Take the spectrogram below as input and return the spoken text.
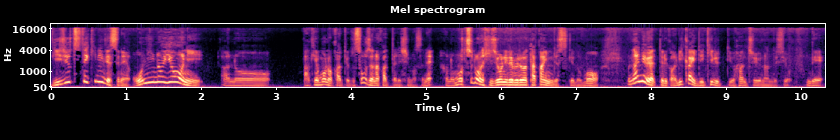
技術的にですね、鬼のように、あの化け物かっていうとそうじゃなかったりしますね。あの、もちろん非常にレベルは高いんですけども、何をやってるか理解できるっていう範疇なんですよ。で、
